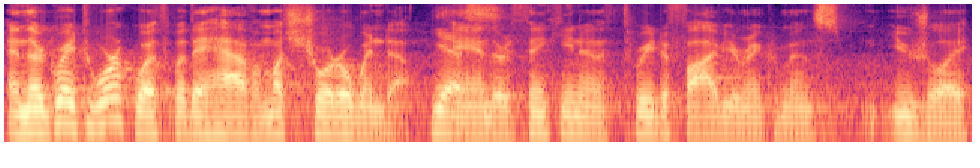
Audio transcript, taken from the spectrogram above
and they're great to work with, but they have a much shorter window. Yes. And they're thinking in three to five year increments usually.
